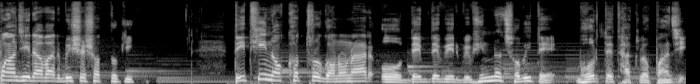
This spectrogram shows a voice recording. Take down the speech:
পাঁজির আবার বিশেষত্ব কি? তিথি, নক্ষত্র গণনার ও দেবদেবীর বিভিন্ন ছবিতে ভরতে থাকল পাঁজি।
